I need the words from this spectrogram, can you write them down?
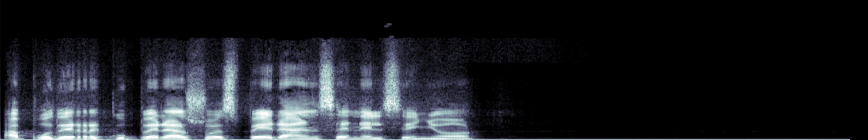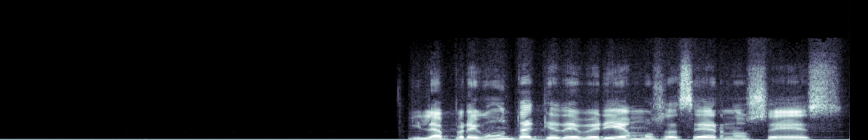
a poder recuperar su esperanza en el Señor. Y la pregunta que deberíamos hacernos es,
